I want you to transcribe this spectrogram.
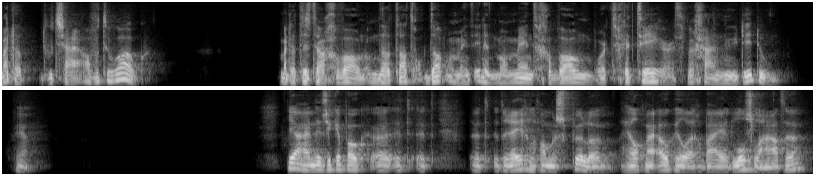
Maar dat doet zij af en toe ook. Maar dat is dan gewoon omdat dat op dat moment, in het moment, gewoon wordt getriggerd. We gaan nu dit doen. ja. Ja, en dus ik heb ook eh, het, het, het, het regelen van mijn spullen helpt mij ook heel erg bij het loslaten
